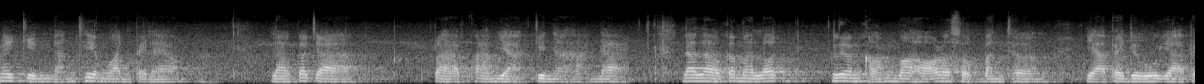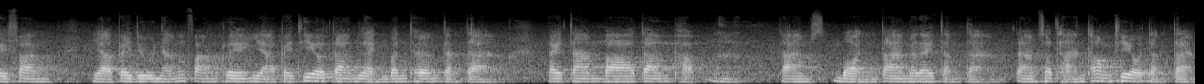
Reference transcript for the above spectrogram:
ไม่กินหลังเที่ยงวันไปแล้ว เราก็จะปราบความอยากกินอาหารได้ แล้วเราก็มาลดเรื่องของมหรสพบันเทิง อย่าไปดูอย่าไปฟัง อย่าไปดูหนังฟังเพลง อย่าไปเที่ยวตามแหล่งบันเทิงต่างๆ ไปตามบาร์ตามผับ ตามบ่อนตามอะไรต่างๆ ตามสถานท่องเที่ยวต่าง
